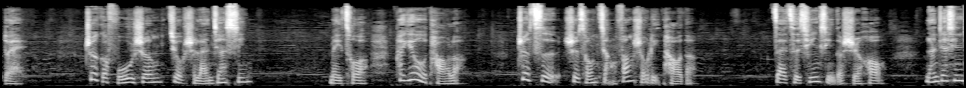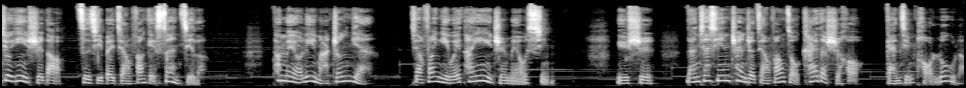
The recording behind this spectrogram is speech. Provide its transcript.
对，这个服务生就是蓝嘉欣。没错，他又逃了，这次是从蒋方手里逃的。再次清醒的时候，蓝嘉欣就意识到。自己被蒋方给算计了，他没有立马睁眼，蒋方以为他一直没有醒，于是蓝嘉欣趁着蒋方走开的时候，赶紧跑路了。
